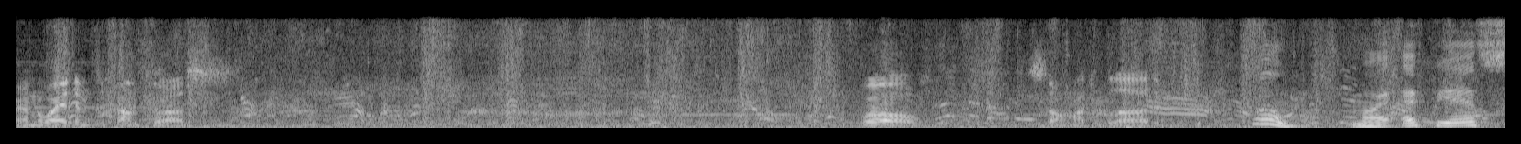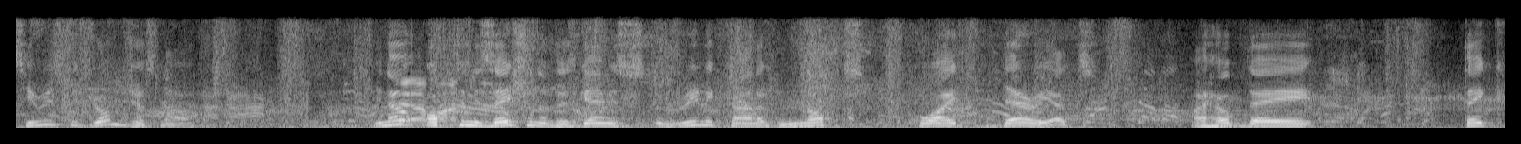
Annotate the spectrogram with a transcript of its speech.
and wait them to come to us. Whoa, so much blood. Oh, my FPS seriously dropped just now. You know, Yeah, mine optimization of this game is really kind of not quite there yet. I hope they take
